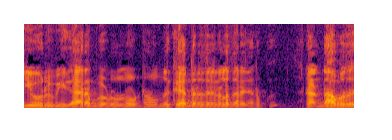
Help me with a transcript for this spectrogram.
ഈ ഒരു വികാരം ഇവിടെ ഉള്ളതുകൊണ്ടാണ്. ഒന്ന് കേന്ദ്രത്തിലുള്ള തെരഞ്ഞെടുപ്പ് രണ്ടാമത്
